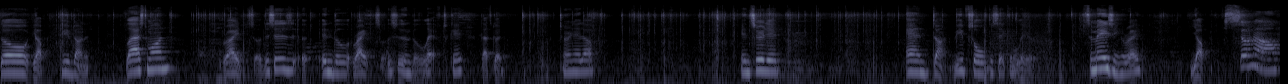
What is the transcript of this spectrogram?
So, yep, we've done it. Last one, right. So this is in the right, so this is in the left, okay? That's good turn it up, insert it, and done. We've solved the second layer. It's amazing, right? Yup. So now,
